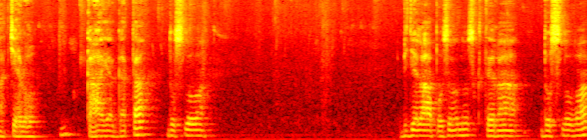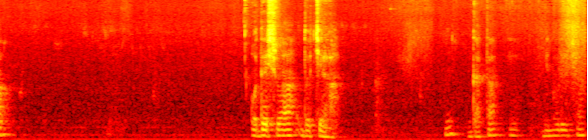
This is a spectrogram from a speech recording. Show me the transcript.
na tělo. Kája gata, doslova bdělá pozornost, která doslova odešla do těla. Hm? Gata je minulý čas.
